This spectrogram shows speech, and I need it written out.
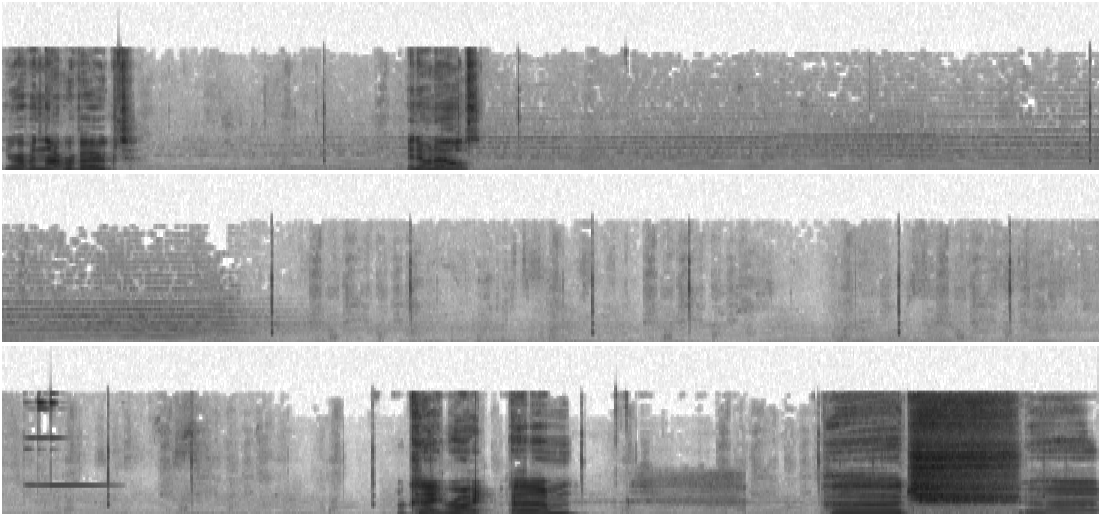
You're having that revoked. Anyone else? Okay, right. Um, purge, uh,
